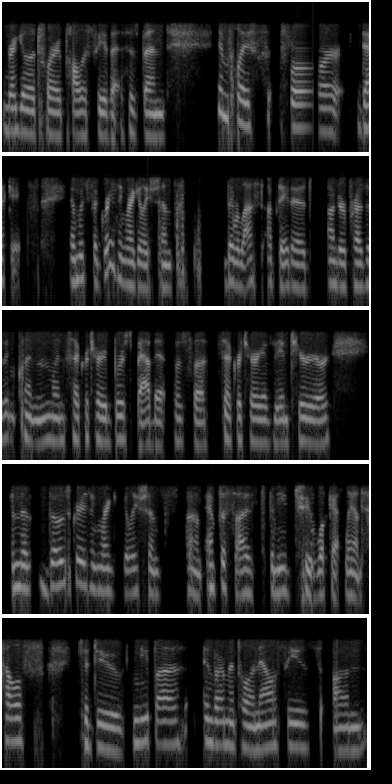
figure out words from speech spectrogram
regulatory policy that has been in place for decades. And with the grazing regulations, they were last updated under President Clinton when Secretary Bruce Babbitt was the Secretary of the Interior. And the, those grazing regulations um, emphasized the need to look at land health, to do NEPA environmental analyses on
